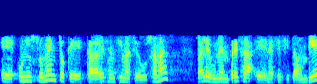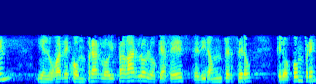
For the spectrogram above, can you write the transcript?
eh, un instrumento que cada vez encima se usa más, ¿vale? Una empresa eh, necesita un bien, y en lugar de comprarlo y pagarlo, lo que hace es pedir a un tercero que lo compre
